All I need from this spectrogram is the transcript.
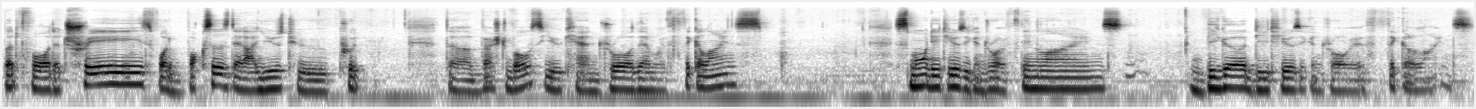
But for the trays, for the boxes that are used to put the vegetables, you can draw them with thicker lines. Small details you can draw with thin lines. Bigger details you can draw with thicker lines.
